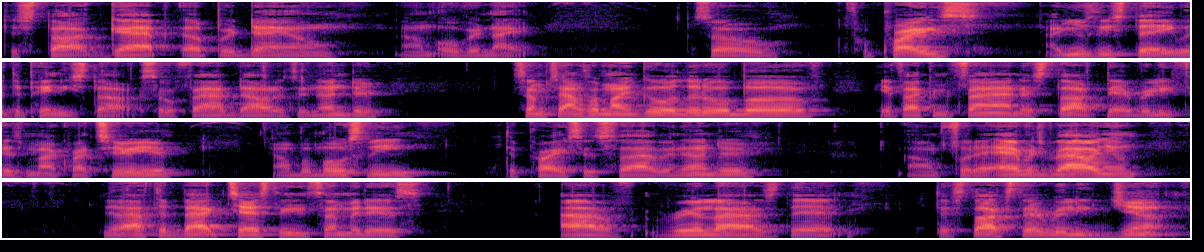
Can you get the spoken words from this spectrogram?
the stock gapped up or down um, overnight. So for price, I usually stay with the penny stock, so five dollars and under. Sometimes I might go a little above if I can find a stock that really fits my criteria, um, but mostly the price is five and under. Um, for the average volume, know, after back testing some of this, I've realized that the stocks that really jump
